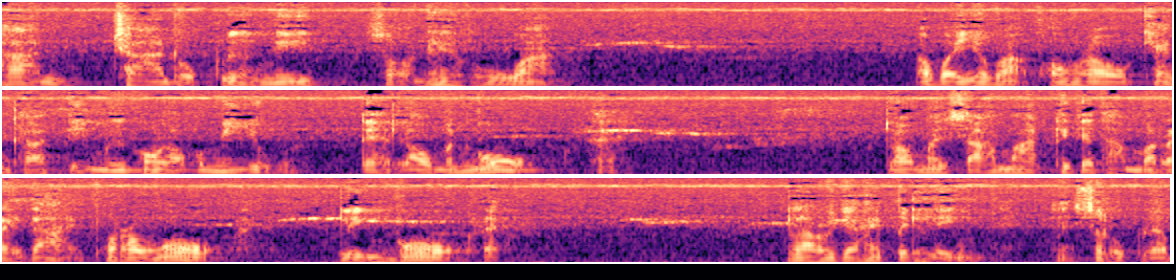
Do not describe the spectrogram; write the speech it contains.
ทานชาดกเรื่องนี้ สอนให้รู้ว่า อวัยวะของเราแข้งขาตีมือของเราก็มีอยู่ แต่เรามันโง่เราไม่สามารถที่จะทำอะไรได้ เพราะเราโง่ ลิงโง่เราจะให้เป็นลิง สรุปแล้ว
